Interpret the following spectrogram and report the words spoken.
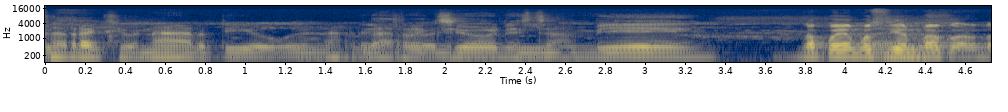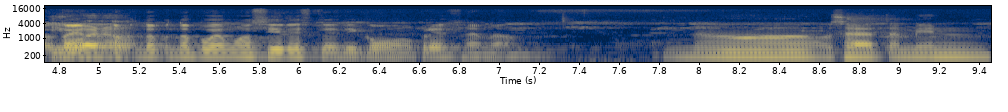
Vamos a reaccionar, tío. Vuelven las reacciones. Las reacciones sí. también. No podemos ir, ¿no? No- bueno- no- no podemos ir este, ni como prensa, ¿no? No, o sea, también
